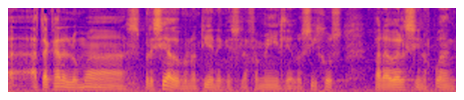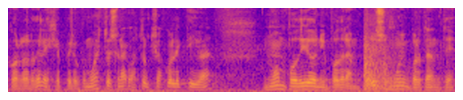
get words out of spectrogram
a atacar a lo más preciado que uno tiene, que es la familia, los hijos, para ver si nos pueden correr del eje. Pero como esto es una construcción colectiva, no han podido ni podrán. Por eso es muy importante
